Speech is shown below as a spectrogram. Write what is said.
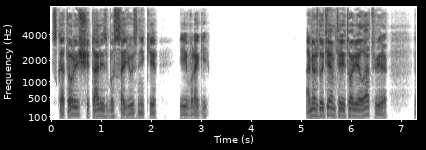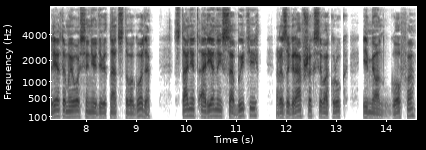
с которой считались бы союзники и враги. А между тем территория Латвии летом и осенью 19 года станет ареной событий, разыгравшихся вокруг имен Гофа,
